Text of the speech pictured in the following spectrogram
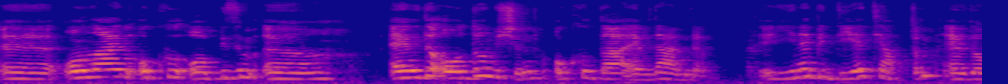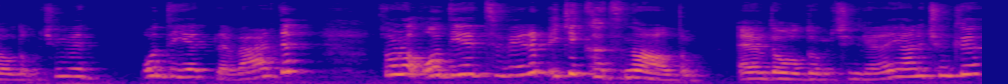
e, online okul o bizim e, evde olduğum için okulda evdendi. E, yine bir diyet yaptım evde olduğum için ve o diyetle verdim. Sonra o diyeti verip iki katını aldım evde olduğum için gene. Yani çünkü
